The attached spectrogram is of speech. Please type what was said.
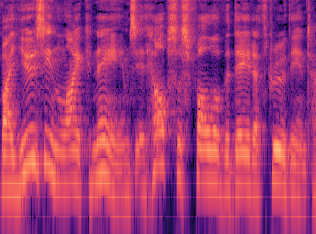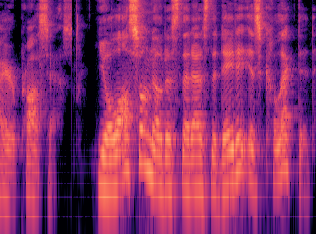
By using like names, it helps us follow the data through the entire process. You'll also notice that as the data is collected,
